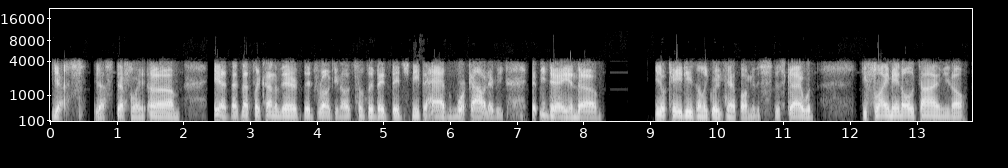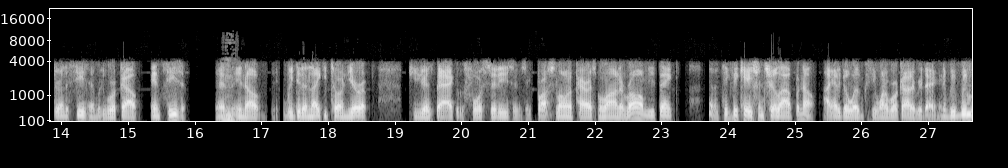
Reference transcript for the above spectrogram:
Yes, yes, definitely. Um, yeah, that that's like kind of their their drug. You know, it's something they they just need to have and work out every every day. And uh, you know, KD is another great example. I mean, this this guy would he fly me in all the time. You know, during the season, would work out in season. And mm. you know, we did a Nike tour in Europe a few years back. It was four cities. It was like Barcelona, Paris, Milan, and Rome. You think, you know, take vacation, chill out. But no, I had to go with him because he wanted to work out every day, and we we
